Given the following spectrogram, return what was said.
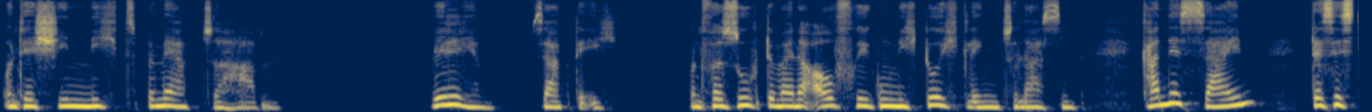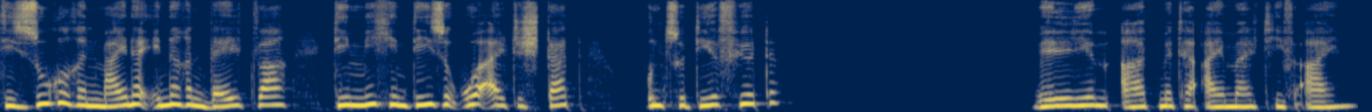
und er schien nichts bemerkt zu haben. William, sagte ich und versuchte meine Aufregung nicht durchklingen zu lassen, kann es sein, dass es die Sucherin meiner inneren Welt war, die mich in diese uralte Stadt und zu dir führte? William atmete einmal tief ein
